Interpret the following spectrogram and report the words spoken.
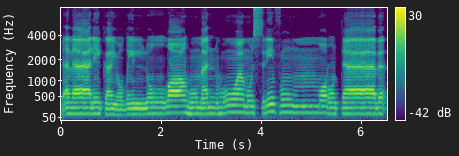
كَذَٰلِكَ يُضِلُّ اللَّهُ مَنْ هُوَ مُسْرِفٌ مُّرْتَابٌ.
